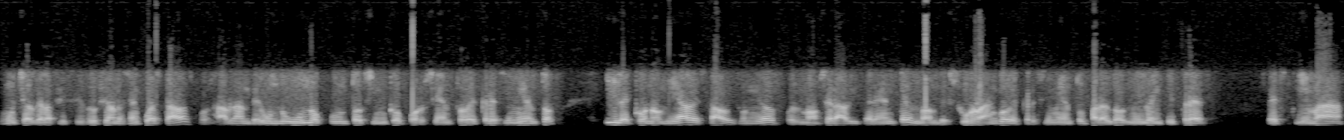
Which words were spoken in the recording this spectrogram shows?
muchas de las instituciones encuestadas, pues hablan de un 1.5% de crecimiento y la economía de Estados Unidos pues no será diferente, en donde su rango de crecimiento para el 2023 se estima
